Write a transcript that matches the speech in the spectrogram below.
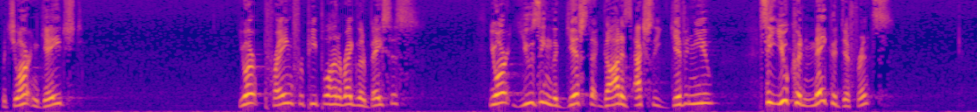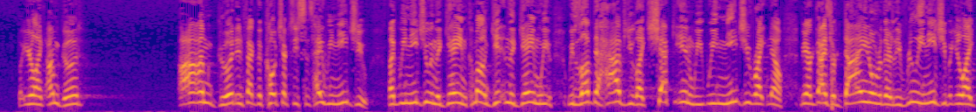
But you aren't engaged. You aren't praying for people on a regular basis. You aren't using the gifts that God has actually given you. See, you could make a difference, but you're like, I'm good. I'm good. In fact, the coach actually says, Hey, we need you. Like, we need you in the game. Come on, get in the game. We, we love to have you. Like, check in. We, we need you right now. I mean, our guys are dying over there. They really need you. But you're like,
